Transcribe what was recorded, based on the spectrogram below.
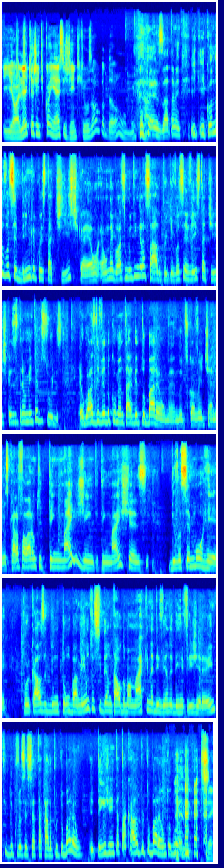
e... e, olha que a gente conhece gente que usa algodão muito rápido. Exatamente. E, e, quando você brinca com estatística, é um, é um negócio muito engraçado, porque você vê estatísticas extremamente absurdas. Eu gosto de ver documentário de tubarão, né, no Discovery Channel. E os caras falaram que tem mais gente, tem mais chance de você morrer por causa de um tombamento acidental de uma máquina de venda de refrigerante do que você ser atacado por tubarão. E tem gente atacada por tubarão todo ano. Sim.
